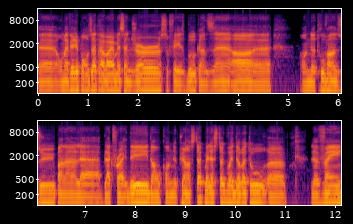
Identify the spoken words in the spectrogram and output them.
euh, on m'avait répondu à travers Messenger sur Facebook en disant Ah, euh, on a trop vendu pendant la Black Friday, donc on n'a plus en stock, mais le stock va être de retour le, 20,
